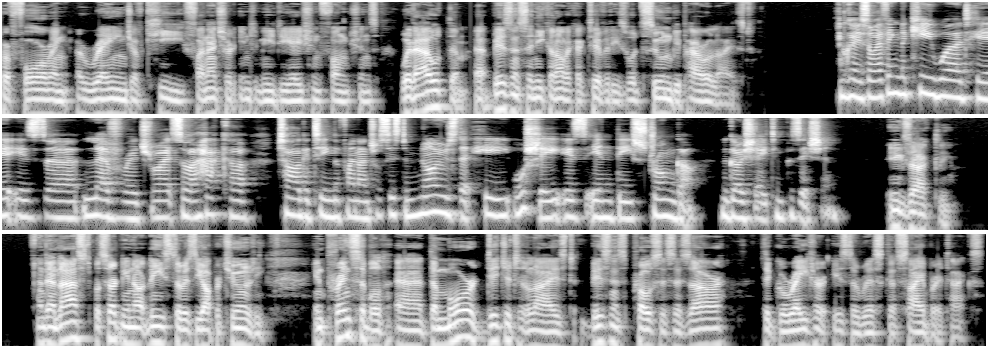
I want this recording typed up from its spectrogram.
performing a range of key financial intermediation functions. Without them, uh, business and economic activities would soon be paralyzed. Okay, so I think the key word here is uh, leverage, right? So a hacker targeting the financial system knows that he or she is in the stronger negotiating position. Exactly. And then, last but certainly not least, there is the opportunity. In principle, uh, the more digitalized business processes are, the greater is the risk of cyber attacks.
